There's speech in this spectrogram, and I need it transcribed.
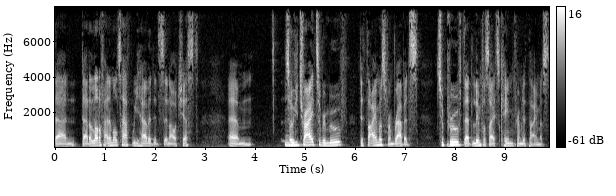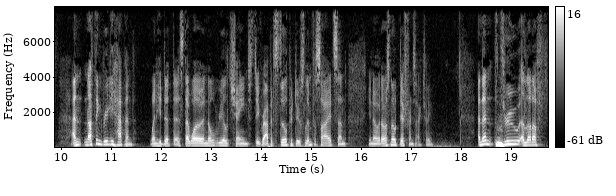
that that a lot of animals have. We have it. It's in our chest. Um, So he tried to remove the thymus from rabbits to prove that lymphocytes came from the thymus, and nothing really happened when he did this. There were no real change. The rabbits still produced lymphocytes, and you know there was no difference actually. And then through a lot of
